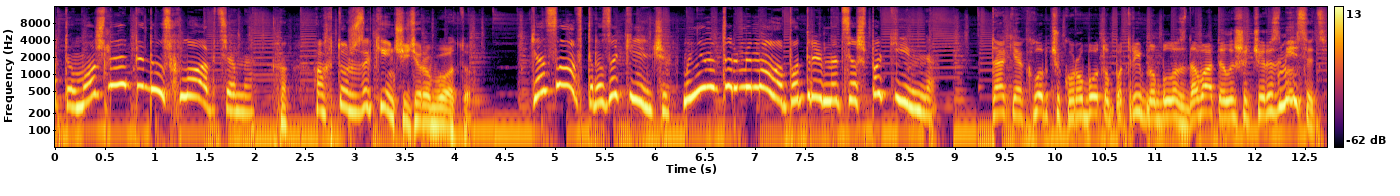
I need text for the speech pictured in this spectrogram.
Тату, можна я піду з хлопцями? А хто ж закінчить роботу? Я завтра закінчу. Мені не терміново потрібна ця шпаківня. Так як хлопчику роботу потрібно було здавати лише через місяць,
